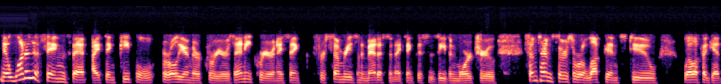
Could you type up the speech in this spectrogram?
Now, one of the things that I think people earlier in their careers, any career, and I think for some reason in medicine, I think this is even more true. Sometimes there's a reluctance to, well, if I get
